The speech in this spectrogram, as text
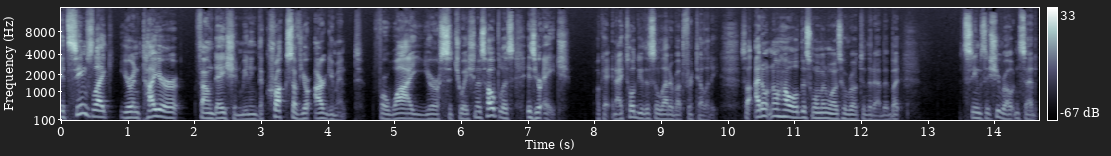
It seems like your entire foundation, meaning the crux of your argument for why your situation is hopeless, is your age. Okay, and I told you this is a letter about fertility. So I don't know how old this woman was who wrote to the Rebbe, but it seems that she wrote and said,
